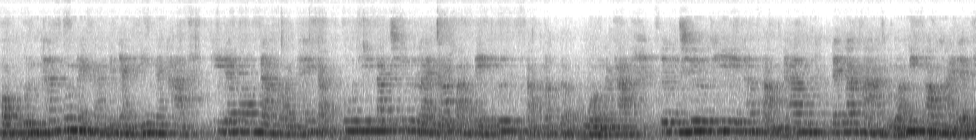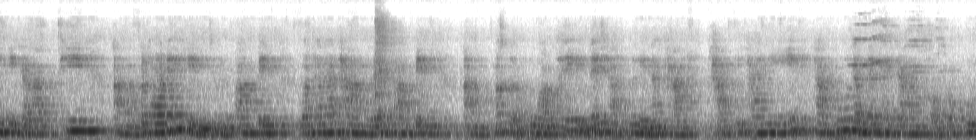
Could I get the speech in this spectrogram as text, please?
ขอบคุณท่านผู้ในวยการเป็นอย่างยิ่งนะคะ ที่ได้มอบ รางวัลให้กับผู้ที่ตั้งชื่อรายผ้าปาเต้เพื่อศึกษามะเขือพวงนะคะ ซึ่งชื่อที่ทั้งสามท่านได้ตั้งมาถือว่ามีความหมายและมีเอกลักษณ์ที่สะท้อนให้เห็นถึงความเป็นวัฒนธรรม และความเป็นมะเขือพวงให้เห็นได้ชัดเลยนะคะค่ะสุดท้ายนี้ทางผู้ดำเนินรายการขอขอบคุณ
